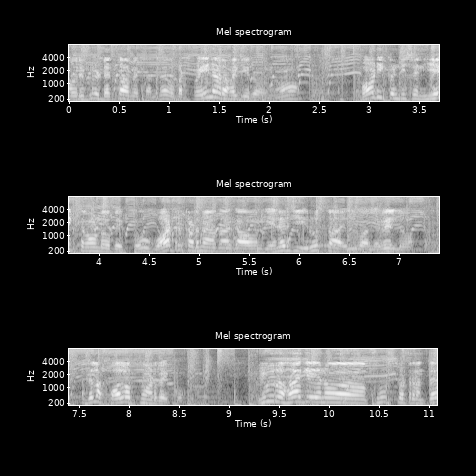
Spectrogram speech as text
ಅವರಿಬ್ರು ಡೆತ್ ಆಗ್ಬೇಕಂದ್ರೆ ಒಬ್ಬ ಟ್ರೈನರ್ ಆಗಿರೋನು ಬಾಡಿ ಕಂಡೀಷನ್ ಹೇಗೆ ತಗೊಂಡೋಗ್ಬೇಕು ವಾಟರ್ ಕಡಿಮೆ ಆದಾಗ ಅವ್ನಿಗೆ ಎನರ್ಜಿ ಇರುತ್ತಾ ಇಲ್ವಾ ಲೆವೆಲ್ ಅದೆಲ್ಲ ಫಾಲೋ ಅಪ್ ಮಾಡಬೇಕು. ಇವರು ಹಾಗೆ ಏನೋ ಫ್ರೂಟ್ಸ್ ಕೊಟ್ರಂತೆ,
